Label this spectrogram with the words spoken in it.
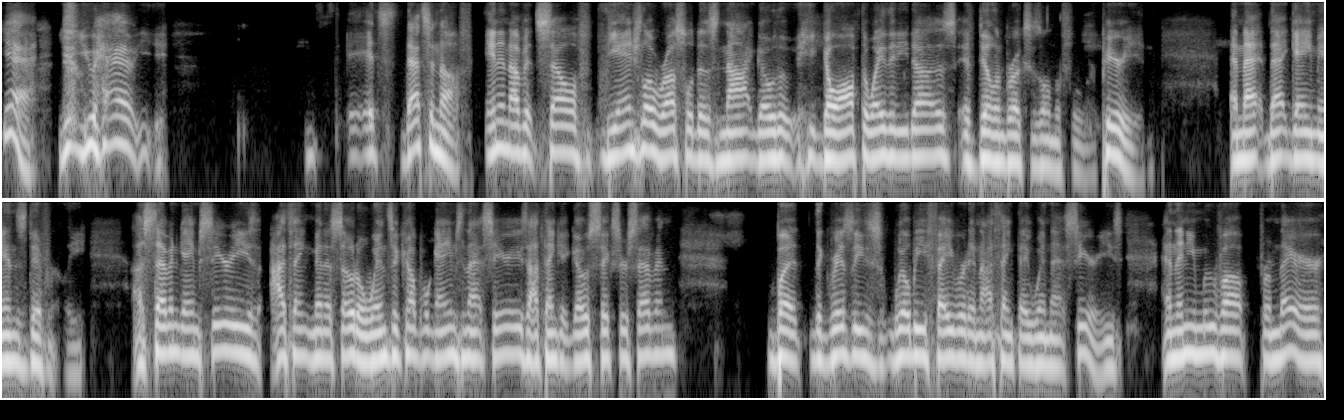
Yeah. You, you have. It's that's enough in and of itself. D'Angelo Russell does not go the, he go off the way that he does if Dillon Brooks is on the floor. Period. And that that game ends differently a seven game series. I think Minnesota wins a couple games in that series. I think it goes six or seven, but the Grizzlies will be favored, and I think they win that series. And then you move up from there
